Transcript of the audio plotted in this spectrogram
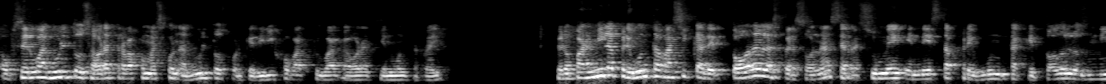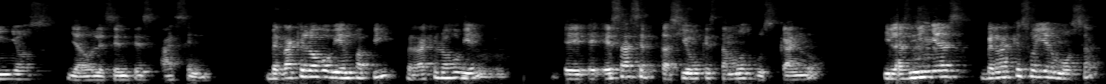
observo adultos, ahora trabajo más con adultos porque dirijo Back to Back ahora aquí en Monterrey. Pero para mí la pregunta básica de todas las personas se resume en esta pregunta que todos los niños y adolescentes hacen. ¿Verdad que lo hago bien, papi? ¿Verdad que lo hago bien? Eh, eh, esa aceptación que estamos buscando Y las niñas, ¿verdad que soy hermosa?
